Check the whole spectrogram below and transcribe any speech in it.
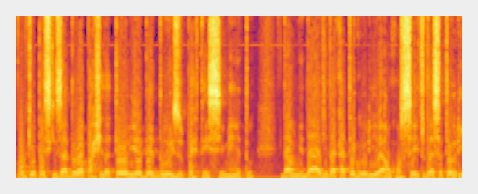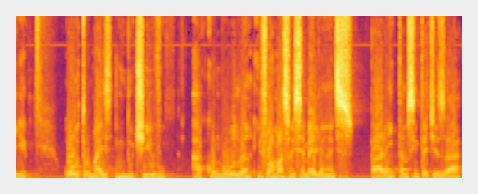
porque o pesquisador, a partir da teoria, deduz o pertencimento da unidade da categoria a um conceito dessa teoria. Outro, mais indutivo, acumula informações semelhantes para então sintetizar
